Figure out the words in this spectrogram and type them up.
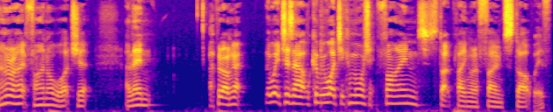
"All right, fine, I'll watch it." And then I put it on. go, The Witch is out. Can we watch it? Can we watch it? Fine. She started playing on a phone to start with,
